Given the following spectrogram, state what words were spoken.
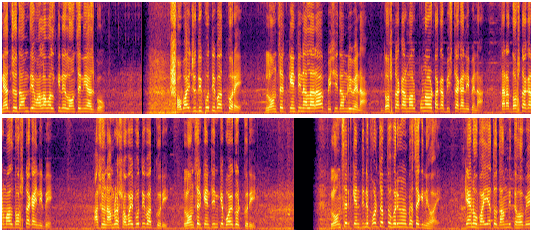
ন্যায্য দাম দিয়ে মালামাল কিনে লঞ্চে নিয়ে আসব। সবাই যদি প্রতিবাদ করে, লঞ্চের ক্যান্টিনওয়ালারা বেশি দাম নেবে না। দশ টাকার মাল পনেরো টাকা, বিশ টাকা নেবে না। তারা দশ টাকার মাল দশ টাকায় নেবে। আসুন, আমরা সবাই প্রতিবাদ করি, লঞ্চের ক্যান্টিনকে বয়কট করি। লঞ্চের ক্যান্টিনে পর্যাপ্ত পরিমাণ বেচাকিনি হয়। কেন ভাই এত দাম নিতে হবে?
